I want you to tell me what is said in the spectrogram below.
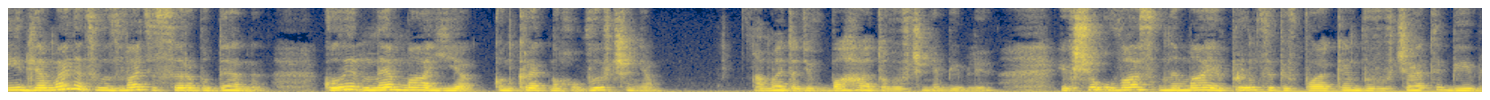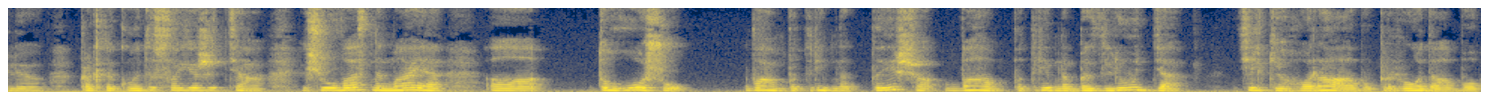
І для мене це називається серебуденне, коли немає конкретного вивчення, а методів багато вивчення Біблії. Якщо у вас немає принципів, по яким ви вивчаєте Біблію, практикуєте своє життя, якщо у вас немає а, того, що вам потрібна тиша, вам потрібна безлюддя, тільки гора або природа, або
